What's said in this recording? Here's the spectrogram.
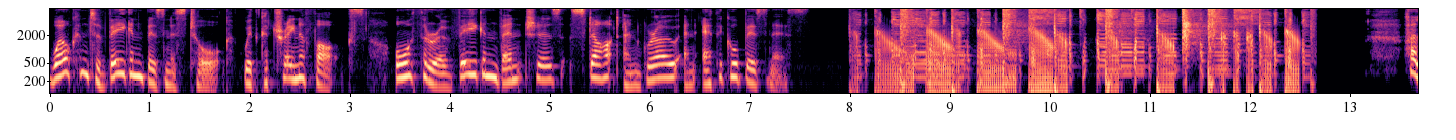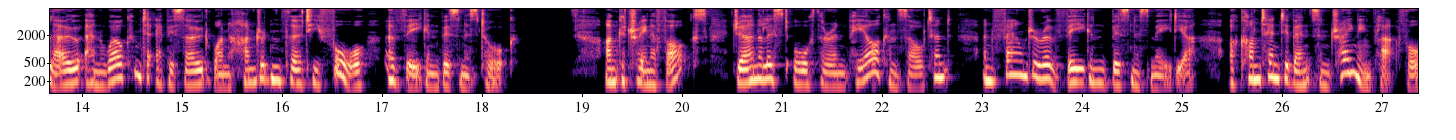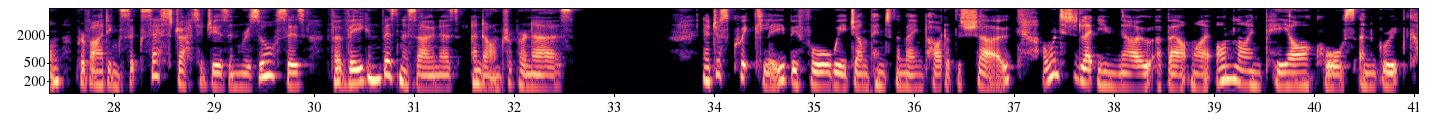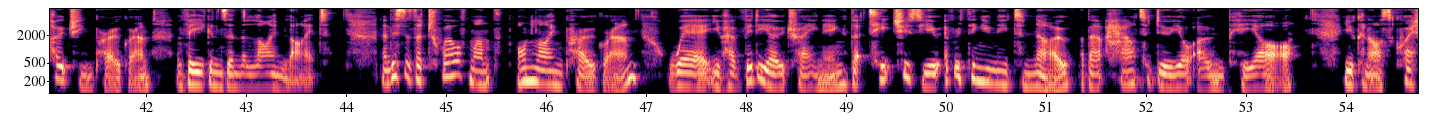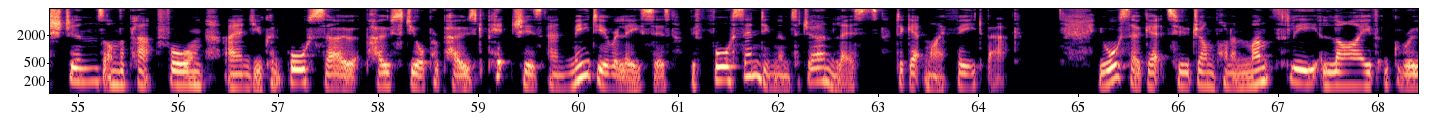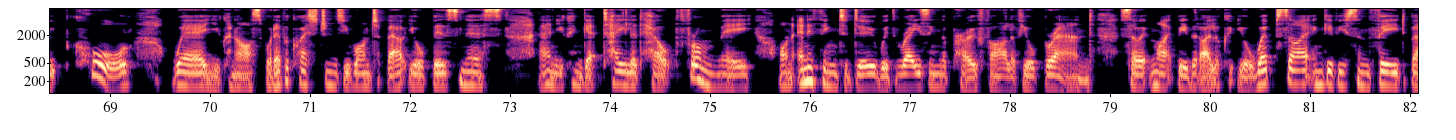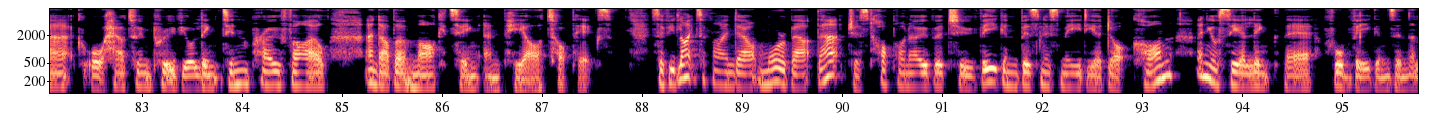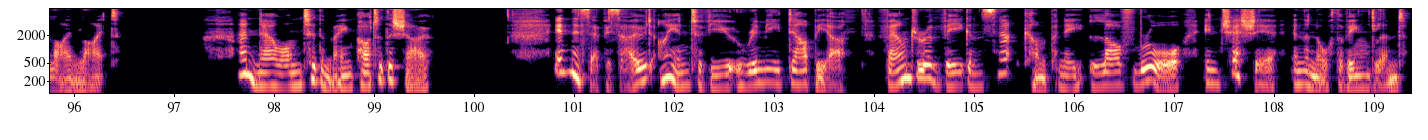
Welcome to Vegan Business Talk with Katrina Fox, author of Vegan Ventures Start and Grow an Ethical Business. Hello, and welcome to episode 134 of Vegan Business Talk. I'm Katrina Fox, journalist, author, and PR consultant, and founder of Vegan Business Media, a content events and training platform providing success strategies and resources for vegan business owners and entrepreneurs. Now, just quickly before we jump into the main part of the show, I wanted to let you know about my online PR course and group coaching program, Vegans in the Limelight. Now, this is a 12 month online program where you have video training that teaches you everything you need to know about how to do your own PR. You can ask questions on the platform and you can also post your proposed pitches and media releases before sending them to journalists to get my feedback. You also get to jump on a monthly live group call where you can ask whatever questions you want about your business and you can get tailored help from me on anything to do with raising the profile of your brand. So it might be that I look at your website and give you some feedback or how to improve your LinkedIn profile and other marketing and PR topics. So if you'd like to find out more about that, just hop on over to veganbusinessmedia.com and you'll see a link there for Vegans in the Limelight. And now on to the main part of the show. In this episode, I interview Rimi Thapar, founder of vegan snack company Love Raw in Cheshire in the north of England.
